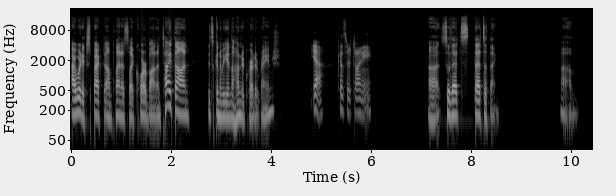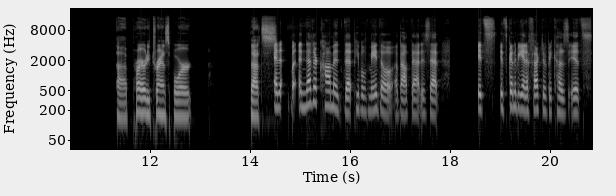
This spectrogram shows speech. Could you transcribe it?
I would expect on planets like Korriban and Tython, it's going to be in the 100 credit range. Yeah, because they're tiny. Uh, so that's that's a thing. Um, uh, priority transport. That's And but another comment that people have made though about that is that it's it's going to be ineffective because it's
